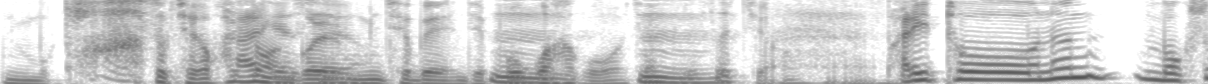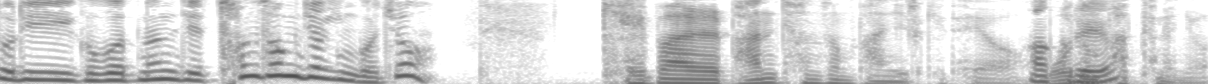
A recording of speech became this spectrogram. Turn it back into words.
뭐 계속 제가 활동한 알겠어요. 걸 문체부에 이제 보고하고 음. 제가 음. 그랬었죠. 네. 바리톤은 목소리 그거는 이제 천성적인 거죠? 개발 반 천성 반 이렇게 돼요. 아, 모든 그래요? 파트는요.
